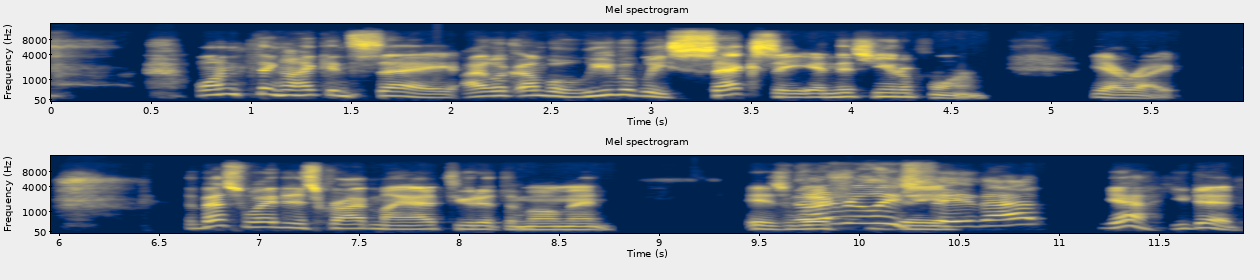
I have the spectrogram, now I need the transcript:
One thing I can say, I look unbelievably sexy in this uniform. Yeah, right. The best way to describe my attitude at the moment is Did I really the- say that? Yeah, you did.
